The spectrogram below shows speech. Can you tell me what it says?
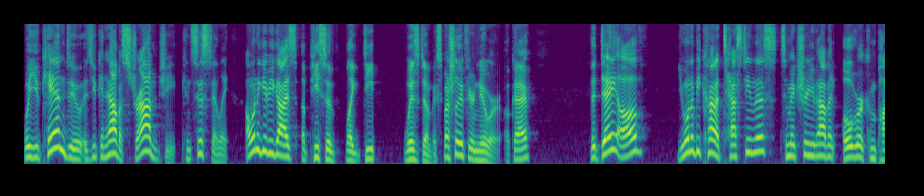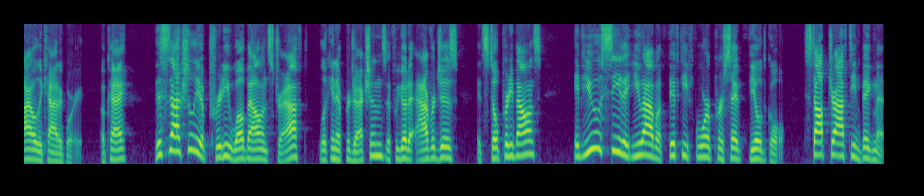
What you can do is you can have a strategy consistently. I want to give you guys a piece of like deep wisdom, especially if you're newer, okay? The day of, you want to be kind of testing this to make sure you haven't over compiled a category, okay? This is actually a pretty well balanced draft looking at projections. If we go to averages, it's still pretty balanced. If you see that you have a 54% field goal, stop drafting big men.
